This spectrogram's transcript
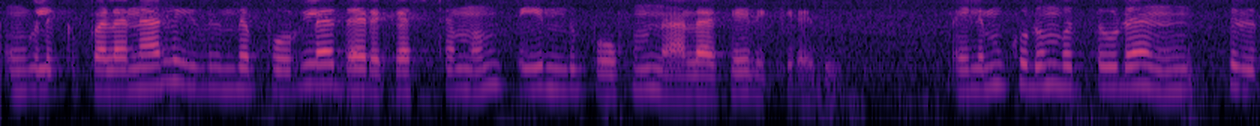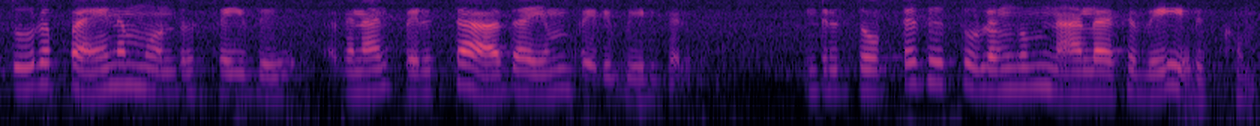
உங்களுக்கு பல நாள் இருந்த பொருளாதார கஷ்டமும் தீர்ந்து போகும் நாளாக இருக்கிறது. மேலும் குடும்பத்துடன் சிறு தூர பயணம் ஒன்று செய்து அதனால் பெருத்த ஆதாயம் பெறுவீர்கள். இன்று தொட்டது துளங்கும் நாளாகவே இருக்கும்.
